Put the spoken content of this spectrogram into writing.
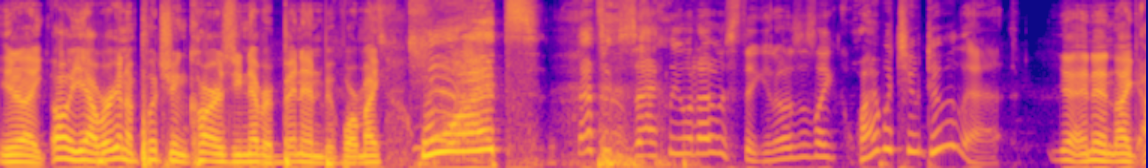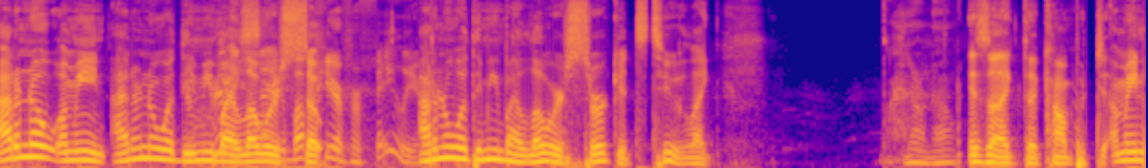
you're like, oh yeah, we're gonna put you in cars you've never been in before. I'm like, what? That's exactly what I was thinking. I was just like, why would you do that? Yeah, and then like I don't know. I mean, I don't know what they mean Really by lower. So here for failure. I don't know what they mean by lower circuits too. Like, I don't know. is like the competition? I mean,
